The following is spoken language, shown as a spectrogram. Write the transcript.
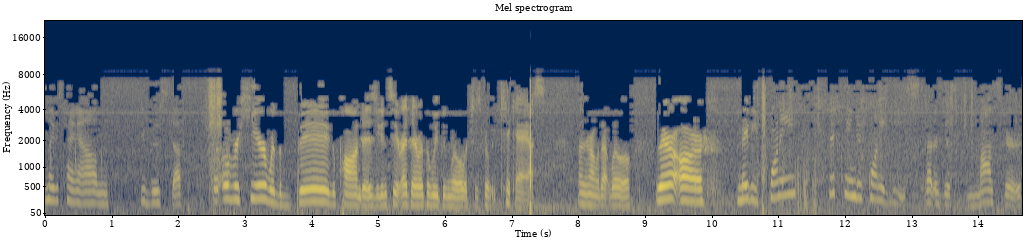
They just hang out and do goose stuff. But over here where the big pond is, you can see it right there with the weeping willow, which is really kick-ass. Nothing wrong with that willow. There are maybe 20, 15 to 20 geese that are just monsters.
